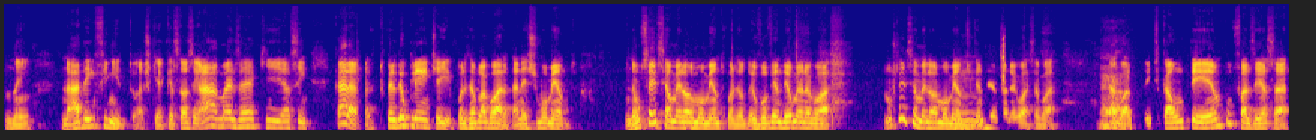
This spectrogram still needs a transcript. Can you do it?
Nem, nada é infinito. Acho que a questão assim, ah, mas é que assim, cara, tu perdeu o cliente aí, por exemplo, agora, tá neste momento. Não sei se é o melhor momento, por exemplo, eu vou vender o meu negócio. Não sei se é o melhor momento hum. de vender o meu negócio agora. É. Agora, tem que ficar um tempo, fazer essa.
